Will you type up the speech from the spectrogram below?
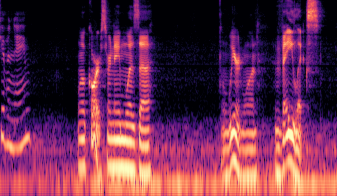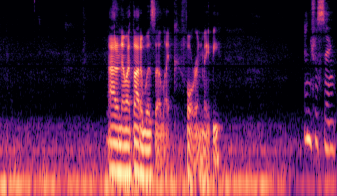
You have a name? Well, of course, her name was uh, a weird one Valix. I don't know, I thought it was uh, like foreign, maybe. Interesting.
